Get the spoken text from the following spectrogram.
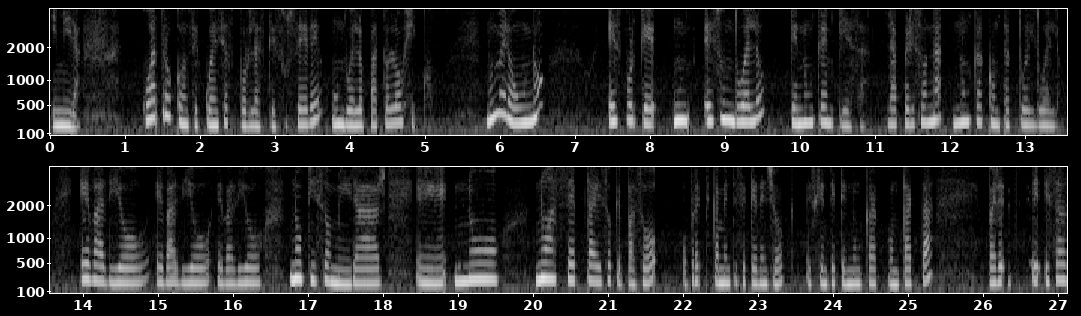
Y mira, cuatro consecuencias por las que sucede un duelo patológico. Número uno, es porque es un duelo que nunca empieza. La persona nunca contactó el duelo. Evadió, evadió, evadió, no quiso mirar, eh, no, no acepta eso que pasó o prácticamente se queda en shock. Es gente que nunca contacta. E, esa,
